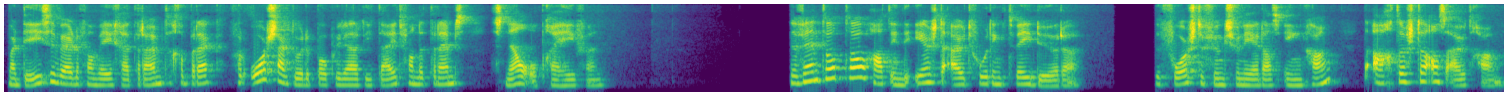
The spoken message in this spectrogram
maar deze werden vanwege het ruimtegebrek, veroorzaakt door de populariteit van de trams, snel opgeheven. De Ventotto had in de eerste uitvoering twee deuren. De voorste functioneerde als ingang, de achterste als uitgang.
